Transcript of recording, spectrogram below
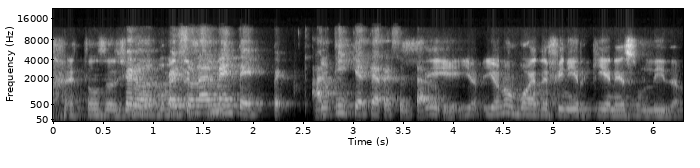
entonces Pero personalmente, ¿a ti qué te ha resultado? Sí, yo, yo, no voy a definir quién es un líder.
